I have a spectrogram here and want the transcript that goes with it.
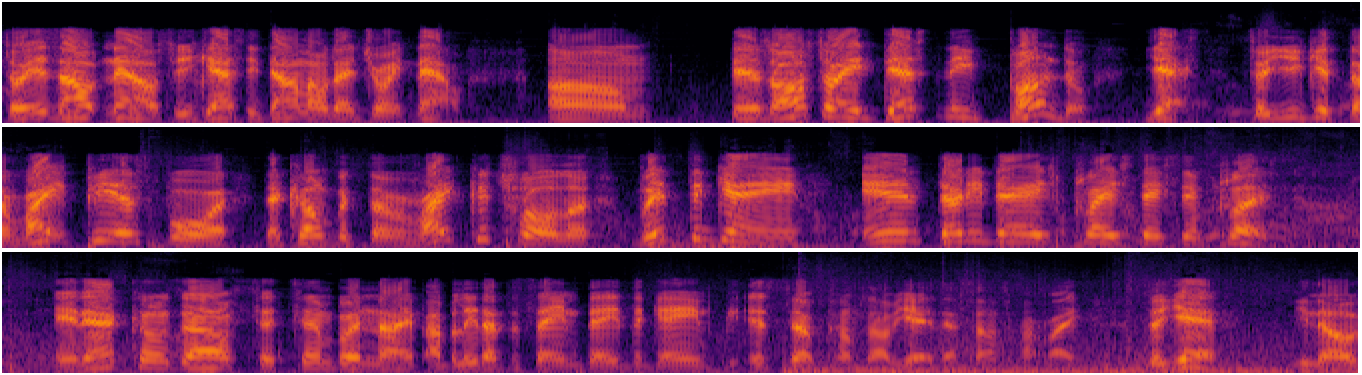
so it's out now, so you can actually download that joint now. Um, there's also a Destiny bundle. Yes, so you get the right PS4 that comes with the right controller with the game in 30 days PlayStation Plus. And that comes out September 9th. I believe that's the same day the game itself comes out. Yeah, that sounds about right. So yeah, you know,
